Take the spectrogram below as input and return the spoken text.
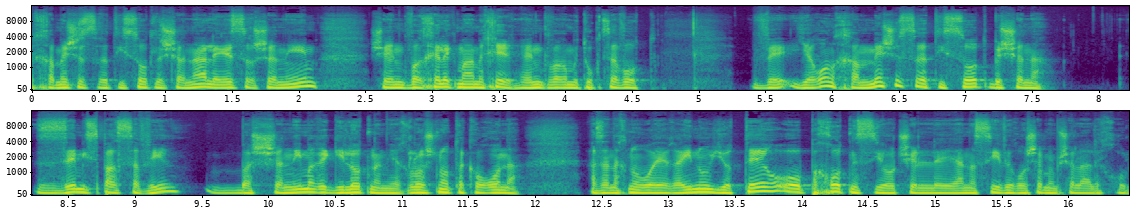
15 אה, טיסות לשנה לעשר שנים, שהן כבר חלק מהמחיר, הן כבר מתוקצבות. וירון, 15 טיסות בשנה. זה מספר סביר? בשנים הרגילות נניח, לא שנות הקורונה. אז אנחנו אה, ראינו יותר או פחות נסיעות של אה, הנשיא וראש הממשלה לחו"ל?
